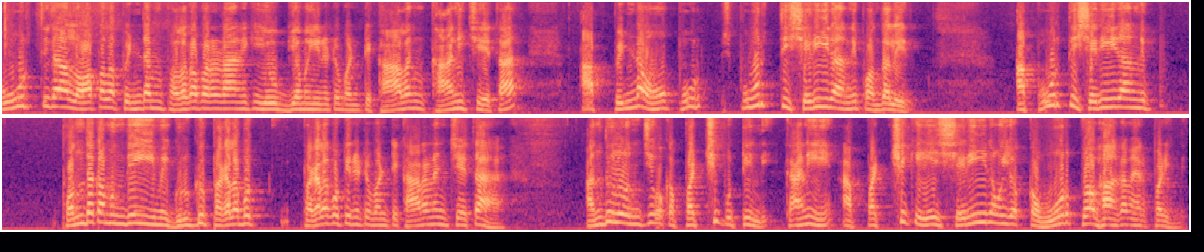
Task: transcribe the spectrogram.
పూర్తిగా లోపల పిండం పొదగపడడానికి యోగ్యమైనటువంటి కాలం కాని చేత ఆ పిండం పూర్ పూర్తి శరీరాన్ని పొందలేదు. ఆ పూర్తి శరీరాన్ని పొందకముందే ఈమె గుడ్డు పగలబొ పగలగొట్టినటువంటి కారణం చేత అందులోంచి ఒక పక్షి పుట్టింది. కానీ ఆ పక్షికి శరీరం యొక్క ఊర్ధ్వభాగం ఏర్పడింది.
